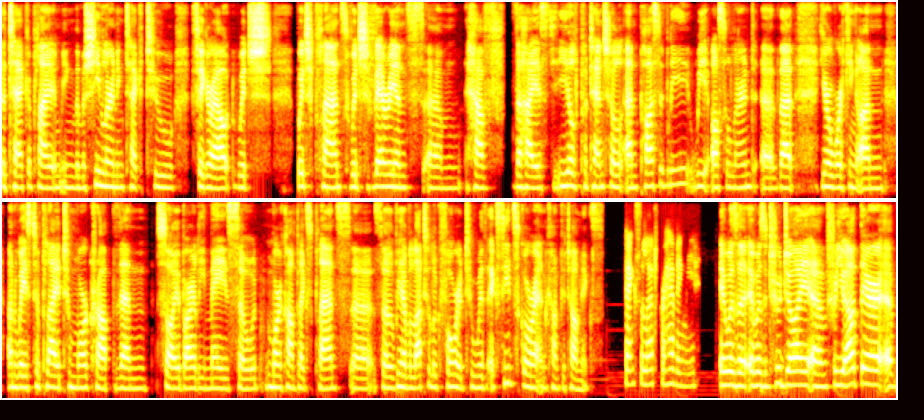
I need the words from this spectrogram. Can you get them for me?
the tech, applying the machine learning tech to figure out which which plants, which variants um, have the highest yield potential, and possibly we also learned uh, that you're working on on ways to apply it to more crop than soy, barley, maize, so more complex plants. Uh, so we have a lot to look forward to with xSeedScore and Computomics. Thanks a lot for having me it was a it was a true joy um, for you out there. Uh,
